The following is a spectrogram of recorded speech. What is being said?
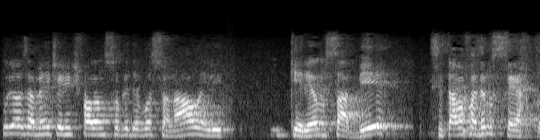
curiosamente, a gente falando sobre devocional, ele querendo saber se estava fazendo certo.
